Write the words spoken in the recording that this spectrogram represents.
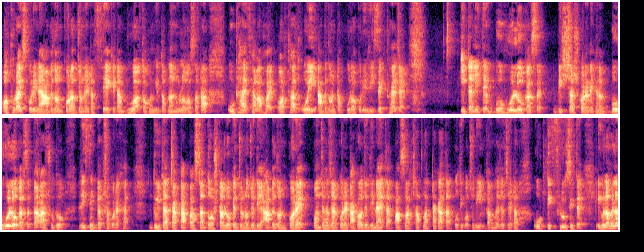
অথরাইজ করি নাই আবেদন করার জন্য, এটা ফেক এটা ভুয়া, তখন কিন্তু আপনার নূল অবস্থাটা উঠায় ফেলা হয়। অর্থাৎ ওই আবেদনটা পুরোপুরি রিজেক্ট হয়ে যায়। ইটালিতে বহু লোক আছে বিশ্বাস করেন এখানে বহু লোক আছে তারা শুধু রিসিভ ব্যবসা করে খায়। দুইটা চারটা পাঁচটা দশটা লোকের জন্য যদি আবেদন করে পঞ্চাশ হাজার করে টাকাও যদি নেয় তার পাঁচ লাখ সাত লাখ টাকা তার প্রতি বছরই ইনকাম হয়ে যাচ্ছে এটা উঠতি ফ্লুসিতে এগুলো হলো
